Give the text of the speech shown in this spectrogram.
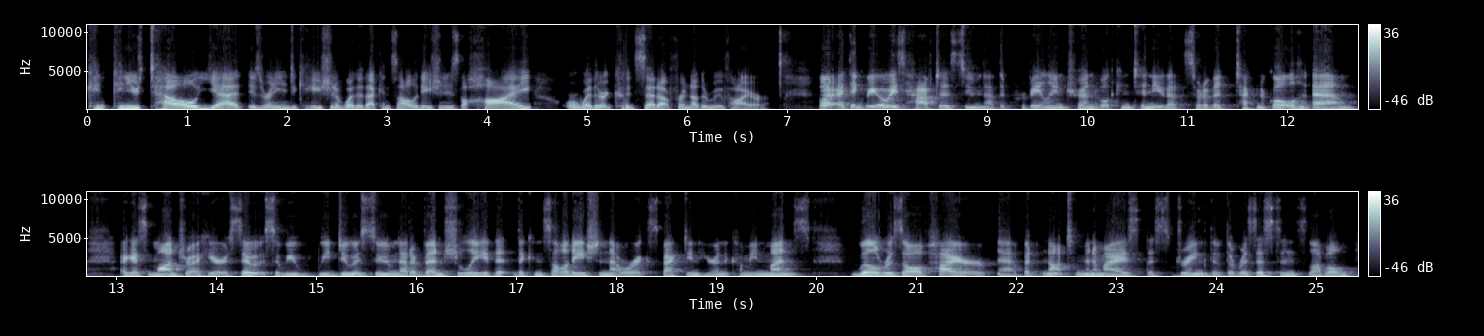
Can can you tell yet? Is there any indication of whether that consolidation is the high or whether it could set up for another move higher? Well, I think we always have to assume that the prevailing trend will continue. That's sort of a technical, um, I guess, mantra here. So, so we we do assume that eventually the, the consolidation that we're expecting here in the coming months will resolve higher, uh, but not to minimize the strength of the resistance level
